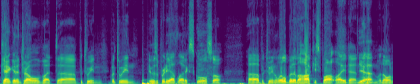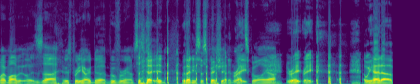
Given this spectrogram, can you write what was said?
can't get in trouble. But uh, between between it was a pretty athletic school, so uh, between a little bit of the hockey spotlight and, Yeah. and knowing my mom, it was uh, it was pretty hard to move around so in, with any suspicion in Right. that school. Yeah, Right, right. we had uh,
